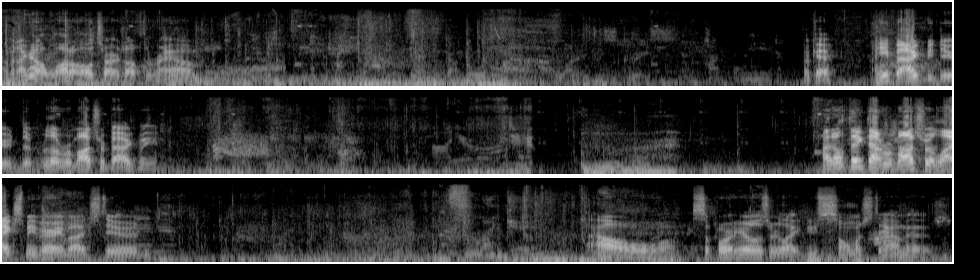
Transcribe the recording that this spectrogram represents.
I mean, I got a lot of ult charge off the ram. Okay. He bagged me, dude. The, the Ramattra bagged me. I don't think that Ramattra likes me very much, dude. Flanking. Ow. Support heroes are like, do so much damage.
